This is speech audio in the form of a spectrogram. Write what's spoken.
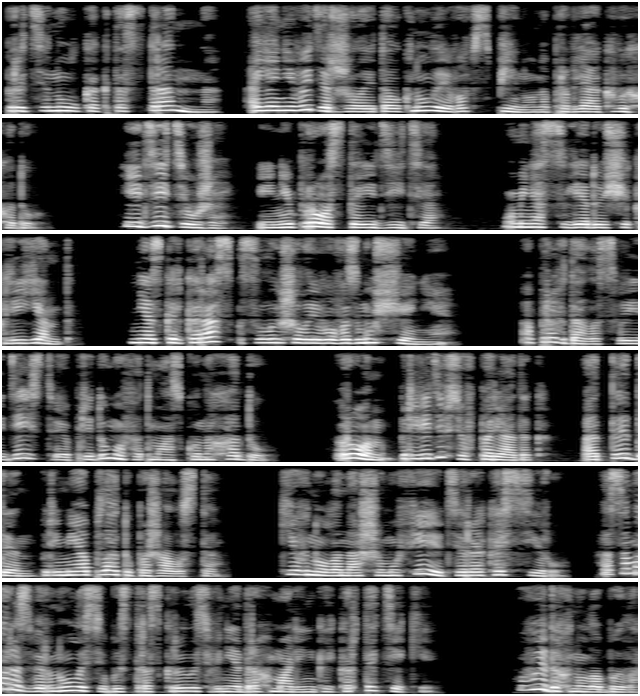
Протянул как-то странно, а я не выдержала и толкнула его в спину, направляя к выходу. «Идите уже, и не просто идите. У меня следующий клиент». Несколько раз слышала его возмущение. Оправдала свои действия, придумав отмазку на ходу. «Рон, приведи все в порядок. А ты, Дэн, прими оплату, пожалуйста». Кивнула нашему фею-кассиру, а сама развернулась и быстро скрылась в недрах маленькой картотеки. Выдохнула было,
